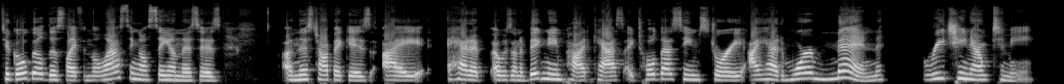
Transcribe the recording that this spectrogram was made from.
to go build this life. And the last thing I'll say on this is, on this topic is I had a I was on a big name podcast. I told that same story. I had more men reaching out to me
